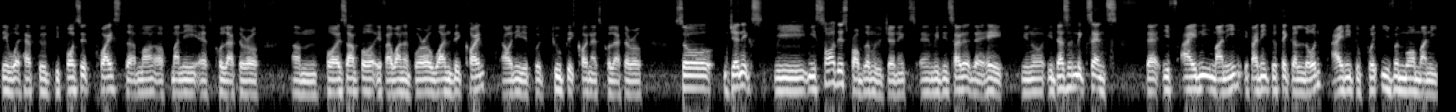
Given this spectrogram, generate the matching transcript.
they would have to deposit twice the amount of money as collateral. Um, for example, if I want to borrow one Bitcoin, I'll need to put two Bitcoin as collateral. So Genix, we, we saw this problem with Genix and we decided that, hey, you know, it doesn't make sense that if I need money, if I need to take a loan, I need to put even more money.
